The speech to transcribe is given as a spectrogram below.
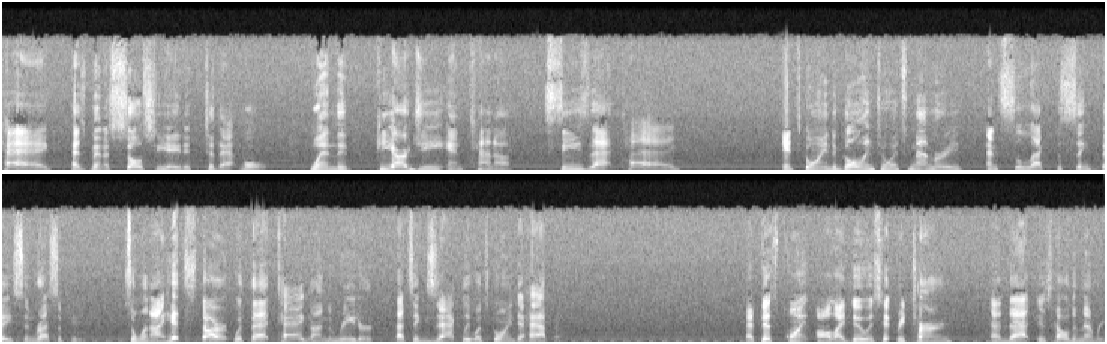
tag has been associated to that mold. When the PRG antenna sees that tag, it's going to go into its memory and select the sink basin recipe. So when I hit start with that tag on the reader, that's exactly what's going to happen. At this point, all I do is hit return, and that is held in memory.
